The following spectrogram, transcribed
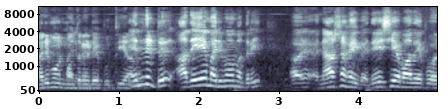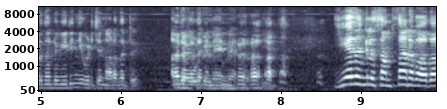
മരുമോൻ മന്ത്രിയുടെയും ബുദ്ധിയാണ്. എന്നിട്ട് അതേ മരുമോൻ മന്ത്രി നാഷണൽ ഹൈവേ ദേശീയപാതയെ പോയിരുന്നുണ്ട് വിരിഞ്ഞു പിടിച്ച് നടന്നിട്ട് ഏതെങ്കിലും സംസ്ഥാന പാത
